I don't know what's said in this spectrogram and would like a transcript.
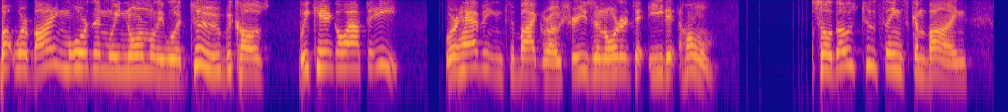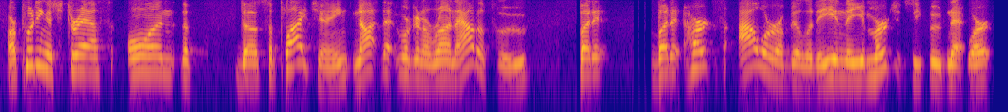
but we're buying more than we normally would too because we can't go out to eat. We're having to buy groceries in order to eat at home. So those two things combined are putting a stress on the the supply chain. Not that we're going to run out of food, but it but it hurts our ability in the emergency food network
